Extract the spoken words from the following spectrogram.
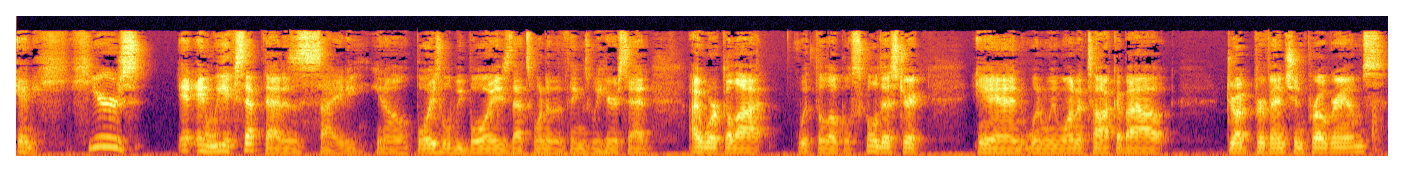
And here's, and we accept that as a society. You know, boys will be boys. That's one of the things we hear said. I work a lot with the local school district, and when we want to talk about drug prevention programs,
